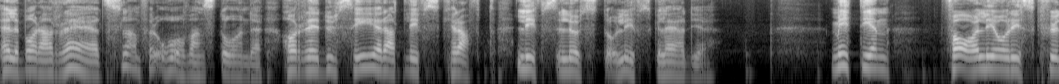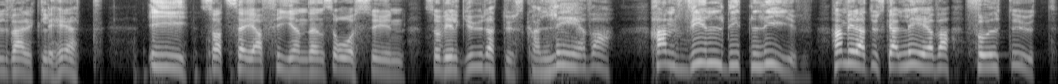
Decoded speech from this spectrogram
eller bara rädslan för ovanstående har reducerat livskraft, livslust och livsglädje. Mitt i en farlig och riskfylld verklighet, i så att säga fiendens åsyn, så vill Gud att du ska leva. Han vill ditt liv. Han vill att du ska leva fullt ut.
